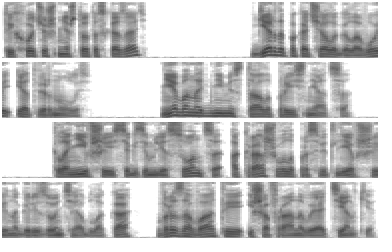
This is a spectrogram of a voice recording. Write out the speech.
ты хочешь мне что-то сказать?» Герда покачала головой и отвернулась. Небо над ними стало проясняться. Клонившееся к земле солнце окрашивало просветлевшие на горизонте облака в розоватые и шафрановые оттенки.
